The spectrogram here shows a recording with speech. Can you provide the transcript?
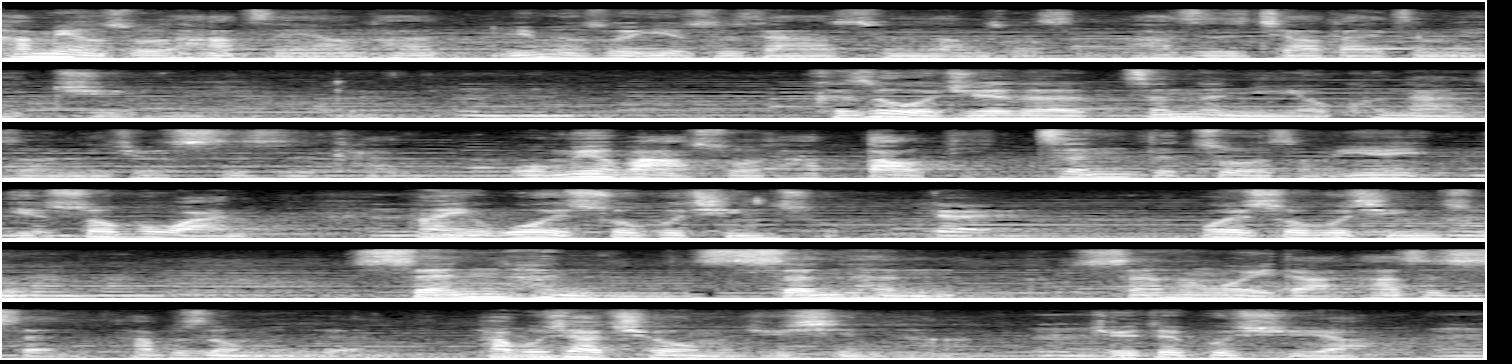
他没有说他怎样，他也没有说耶稣在他身上做什么，他只是交代这么一句，对。嗯哼。可是我觉得，真的你有困难的时候，你就试试看。我没有办法说他到底真的做了什么，因为也说不完，那也我也说不清楚。对。我也说不清楚。神很神很神很伟大，他是神，他不是我们人，他不需要求我们去信他，绝对不需要。嗯。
